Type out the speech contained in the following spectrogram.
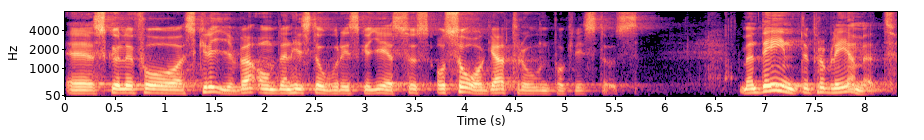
eh, skulle få skriva om den historiske Jesus och såga tron på Kristus. Men det är inte problemet.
